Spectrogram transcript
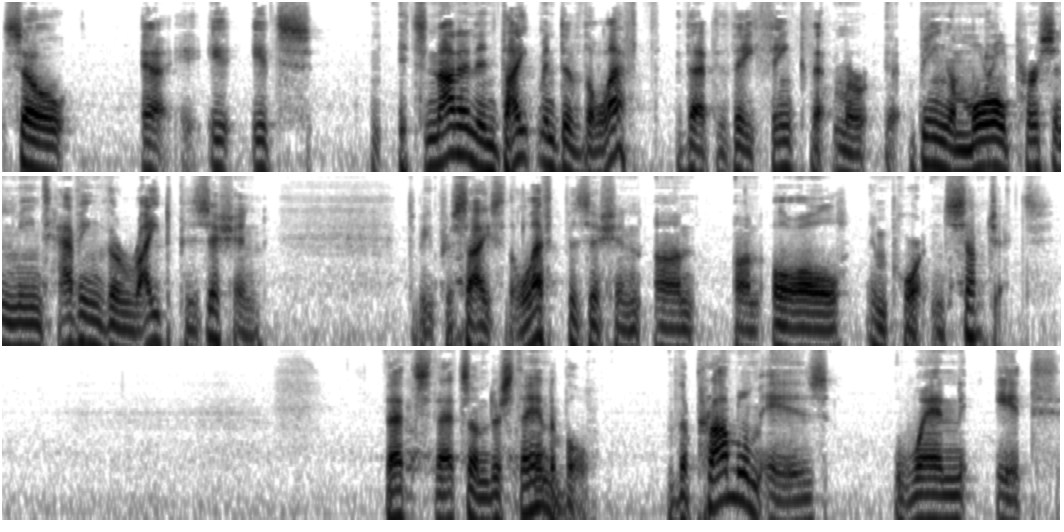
So uh, it, it's it's not an indictment of the left that they think that mor- being a moral person means having the right position. To be precise, the left position on on all important subjects. That's that's understandable. The problem is when it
